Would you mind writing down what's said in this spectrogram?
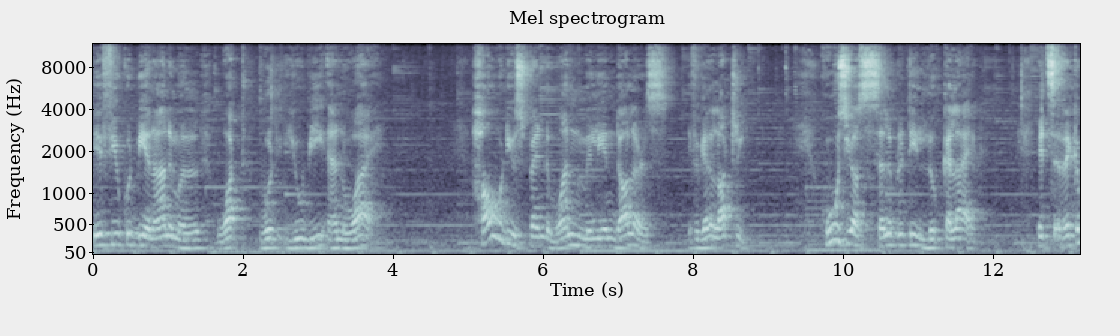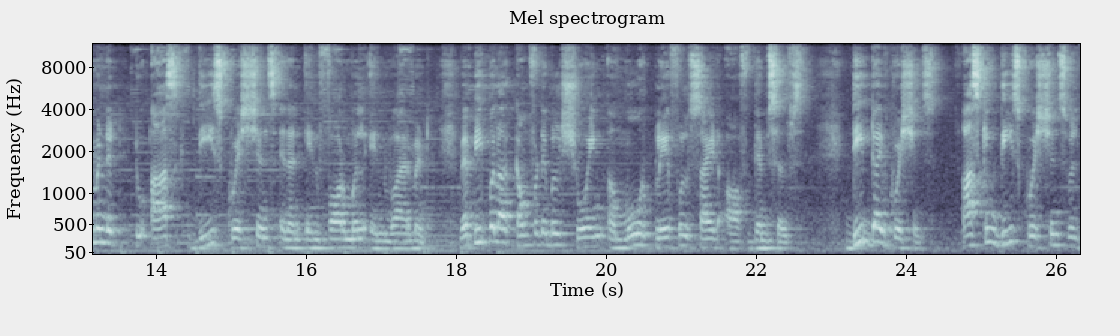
If you could be an animal, what would you be and why? How would you spend $1 million if you get a lottery? Who's your celebrity look-alike? It's recommended to ask these questions in an informal environment where people are comfortable showing a more playful side of themselves. Deep dive questions. Asking these questions will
